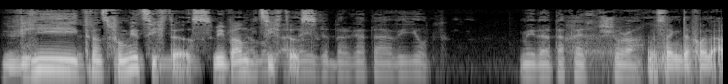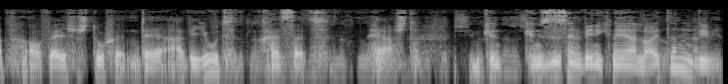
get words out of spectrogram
Wie transformiert sich das? Wie wandelt sich das? Es hängt davon ab, auf welcher Stufe der Aviyut Chesed herrscht. Können, können Sie das ein wenig näher erläutern? Wie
